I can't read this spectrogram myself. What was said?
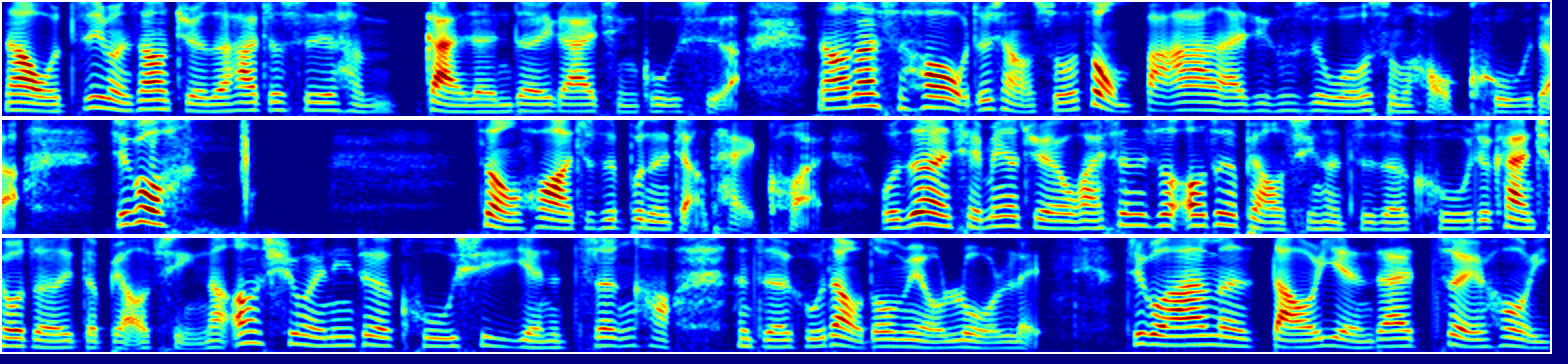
那我基本上觉得它就是很感人的一个爱情故事了。然后那时候我就想说，这种巴拉的爱情故事我有什么好哭的？结果 这种话就是不能讲太快。我真的前面就觉得，我还甚至说，哦，这个表情很值得哭，就看邱泽的表情，然后哦，徐伟宁这个哭戏演的真好，很值得哭，但我都没有落泪。结果他们导演在最后一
